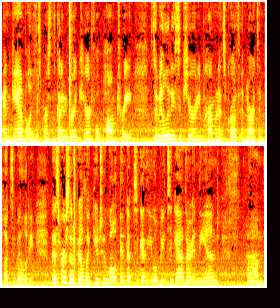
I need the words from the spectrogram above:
and gambling. This person's got to be very careful. Palm tree, stability, security, permanence, growth, endurance, and flexibility. This person feels like you two will end up together. You will be together in the end. Um,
